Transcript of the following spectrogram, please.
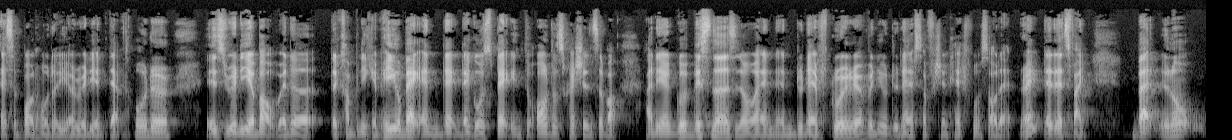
as a bondholder you are really a debt holder. It's really about whether the company can pay you back and that, that goes back into all those questions about are they a good business you know and, and do they have growing revenue? Do they have sufficient cash flows? All that right? That, that's fine. But you know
